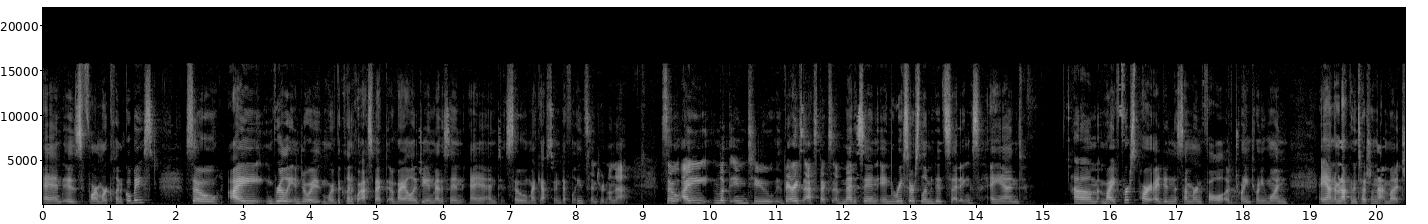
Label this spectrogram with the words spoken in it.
and is far more clinical based. So, I really enjoy more of the clinical aspect of biology and medicine, and so my capstone definitely centered on that. So, I looked into various aspects of medicine in resource limited settings, and um, my first part I did in the summer and fall of 2021 and I'm not going to touch on that much.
